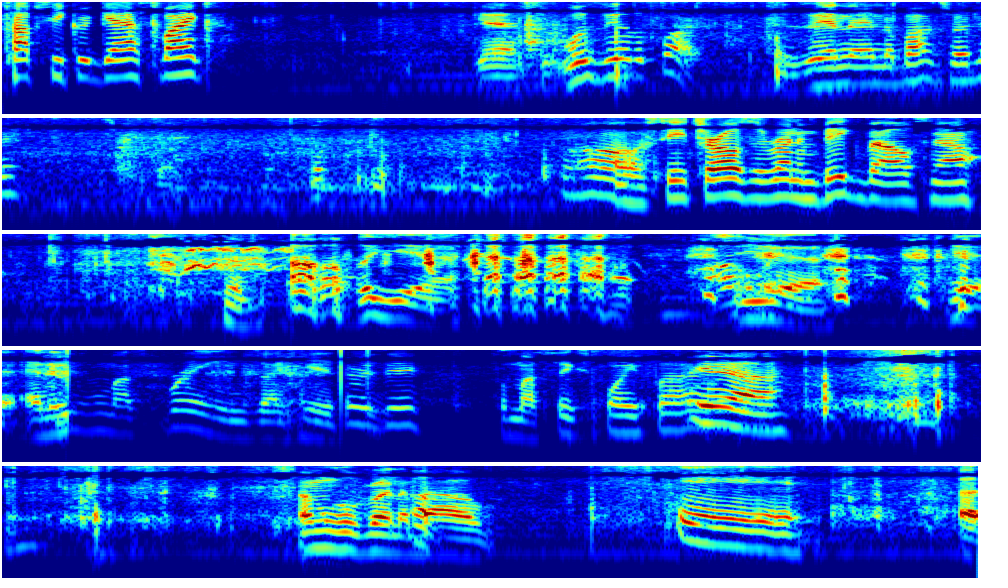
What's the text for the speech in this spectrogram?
Top secret gas bike. gasser. What's the other parts? Is it in there in the box right there? It's right there. Oh, see, Charles is running big valves now. Oh yeah. Yeah, yeah. And these are my springs right here too, for my 6.5. Yeah. I'm gonna run about eh, an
